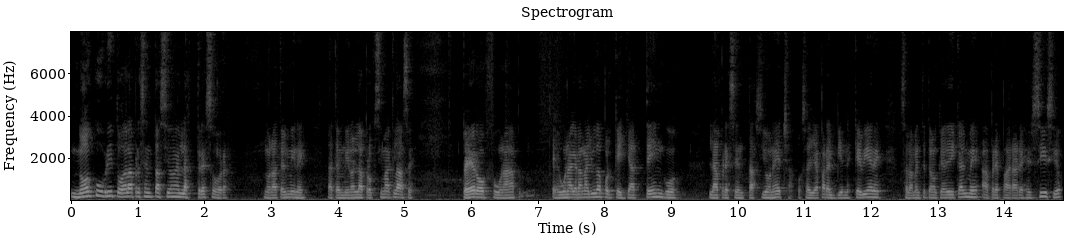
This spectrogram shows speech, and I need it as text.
No cubrí toda la presentación en las tres horas, no la terminé, la termino en la próxima clase, pero fue una, es una gran ayuda porque ya tengo la presentación hecha. O sea, ya para el viernes que viene solamente tengo que dedicarme a preparar ejercicios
